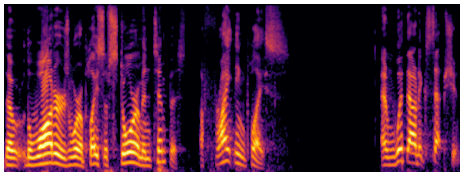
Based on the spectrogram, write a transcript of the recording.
the, the waters were a place of storm and tempest, a frightening place. And without exception,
